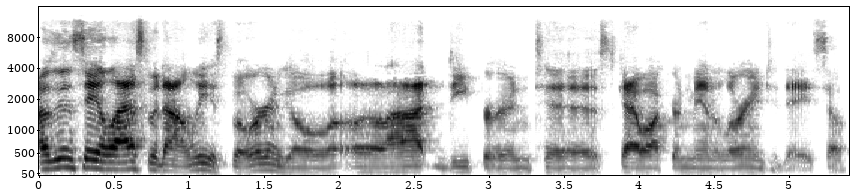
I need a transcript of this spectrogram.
I was going to say last but not least, but we're going to go a lot deeper into Skywalker and Mandalorian today. So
